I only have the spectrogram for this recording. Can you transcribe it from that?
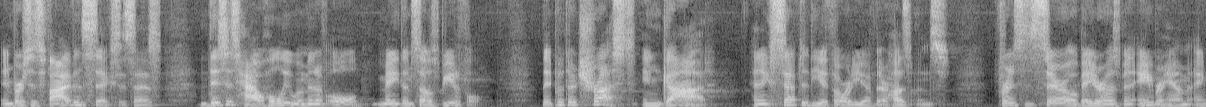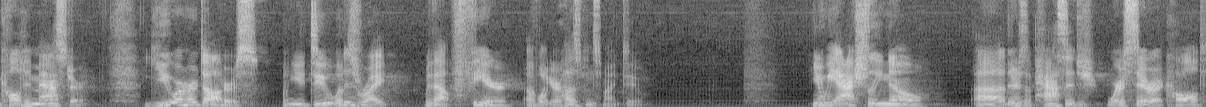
In verses 5 and 6, it says, This is how holy women of old made themselves beautiful. They put their trust in God and accepted the authority of their husbands. For instance, Sarah obeyed her husband Abraham and called him master. You are her daughters when you do what is right without fear of what your husbands might do. You know, we actually know uh, there's a passage where Sarah called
